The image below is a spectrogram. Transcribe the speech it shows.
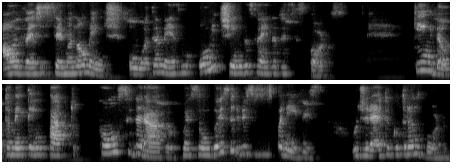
ao invés de semanalmente, ou até mesmo omitindo a saída desses portos. Kindle também tem impacto considerável, pois são dois serviços disponíveis, o direto e com o transbordo.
